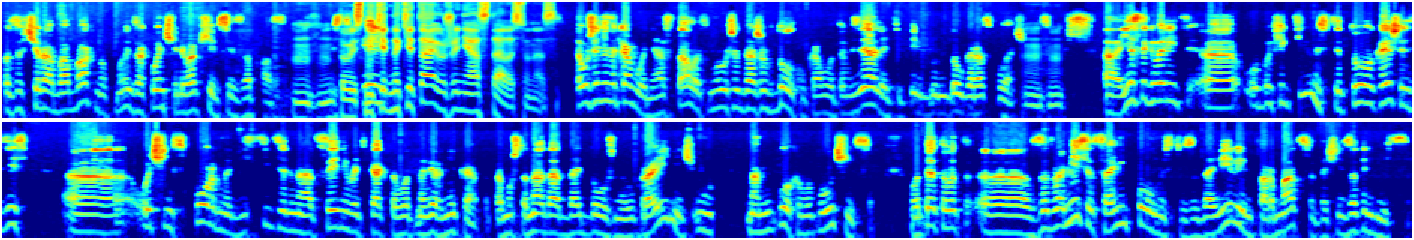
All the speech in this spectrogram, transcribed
позавчера бабахнув, мы закончили вообще все запасы. Угу. То есть, То есть теперь... на, на Китай уже не осталось у нас? Да уже ни на кого не осталось. Мы уже даже в долг у кого-то взяли, теперь будем долго расплачиваться. Угу. А, если говорить а, об эффективности, то, конечно, здесь а, очень спорно действительно оценивать как-то вот наверняка, потому что надо отдать должное Украине, чему нам неплохо бы поучиться. Вот это вот э, за два месяца они полностью задавили информацию, точнее за три месяца,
